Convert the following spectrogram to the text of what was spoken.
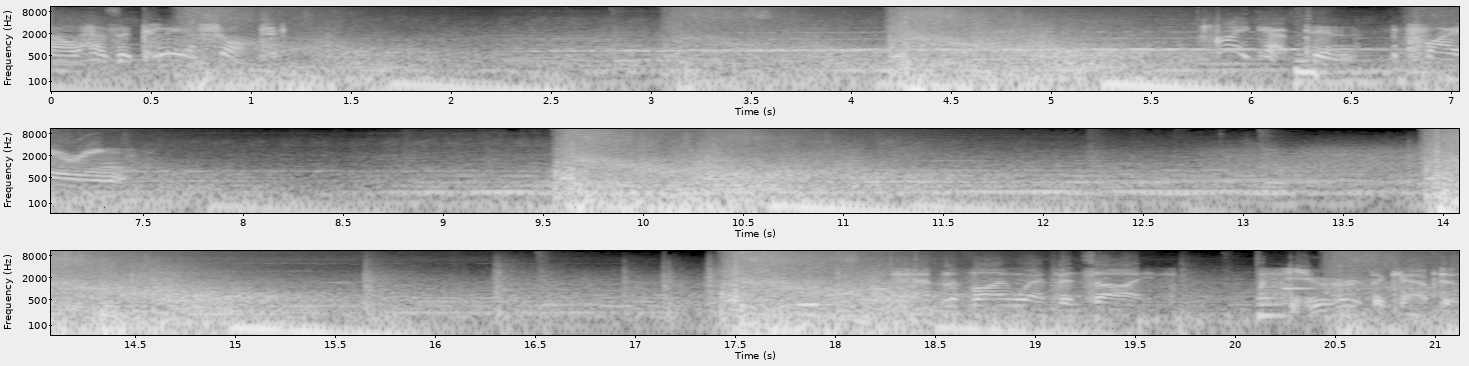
Missile has a clear shot. Aye, Captain. Firing. Amplifying weapons, aye. You heard the captain.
